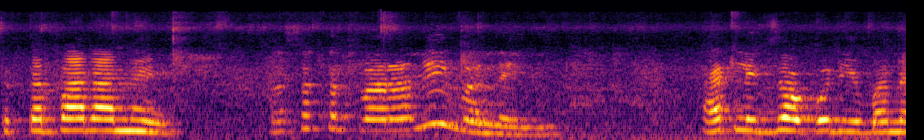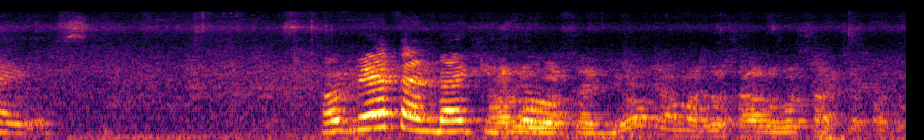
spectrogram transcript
શક્કરપારા નહીં. તો શક્કરપારા નહીં બનાવી આટલી જ પૂરીઓ બનાવી હવે બે ત્રણ બાકી સારો જો વરસાદ જો અમારે તો સારો વરસાદ છે પાછો.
